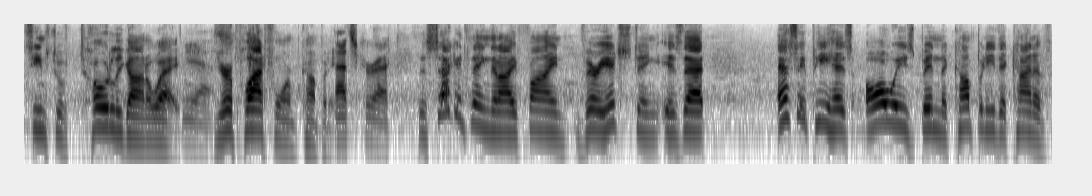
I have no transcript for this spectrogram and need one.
seems to have totally gone away. Yes. You're a platform company. That's correct. The second thing that I find very interesting is that SAP has always been the company that kind of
